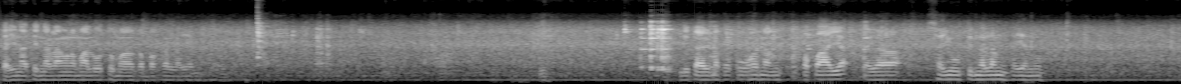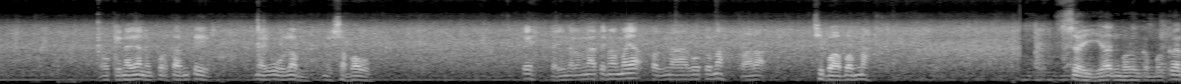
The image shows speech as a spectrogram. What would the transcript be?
tayo natin na lang na maluto mga kabakal ayan hindi tayo nakakuha ng papaya kaya sayutin na lang. Ayan oh. Okay na yan, importante. May ulam, may sabaw. Okay, tayo na lang natin mamaya pag naluto na para sibabam na. So yan mga kabagal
